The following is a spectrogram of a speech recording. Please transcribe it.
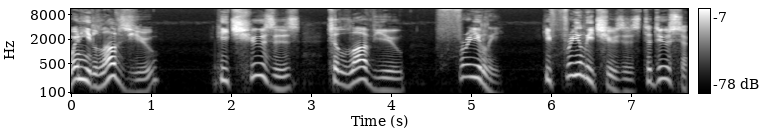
when he loves you, he chooses to love you freely. He freely chooses to do so.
